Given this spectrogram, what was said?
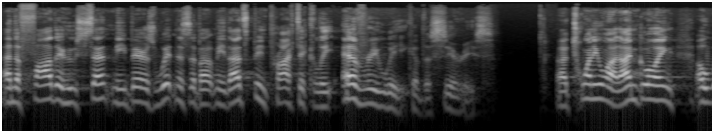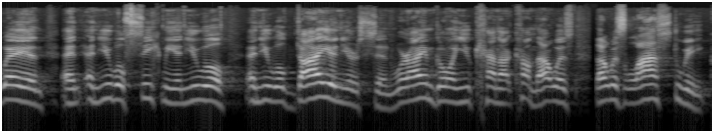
and the Father who sent me bears witness about me. That's been practically every week of the series. Uh, 21 i'm going away and, and, and you will seek me and you will and you will die in your sin. Where i am going you cannot come. That was that was last week.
